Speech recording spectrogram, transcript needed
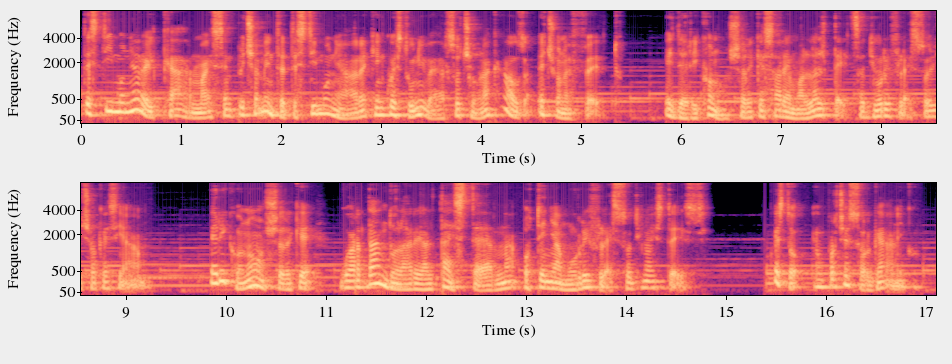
Testimoniare il karma è semplicemente testimoniare che in questo universo c'è una causa e c'è un effetto, ed è riconoscere che saremo all'altezza di un riflesso di ciò che siamo. È riconoscere che, guardando la realtà esterna, otteniamo un riflesso di noi stessi. Questo è un processo organico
